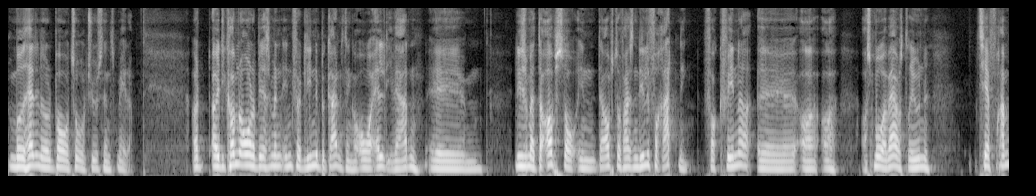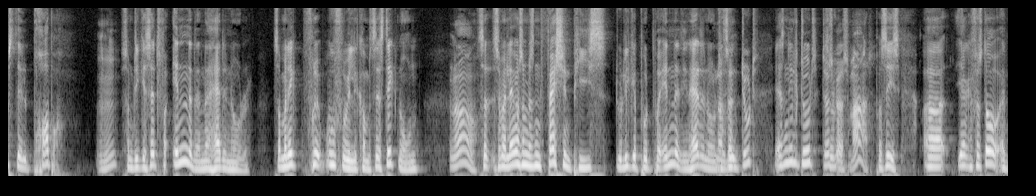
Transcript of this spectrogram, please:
mod hattenål på over 22 cm. Og, og i de kommende år, der bliver simpelthen indført lignende begrænsninger overalt i verden. Øh, ligesom at der opstår, en, der opstår faktisk en lille forretning for kvinder øh, og, og, og små erhvervsdrivende til at fremstille propper, mm-hmm. som de kan sætte for enden af den her hattenål, så man ikke fri, ufrivilligt kommer til at stikke nogen. Nå, Så, så man laver som sådan en fashion piece, du lige kan putte på enden af din hattenål. Nå så sådan en dut. ja, sådan en lille dut. Det sgu da smart. Præcis. Og jeg kan forstå, at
